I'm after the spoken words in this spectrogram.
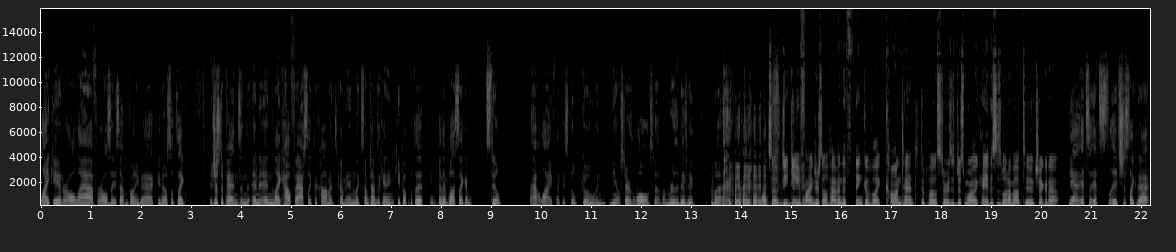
like it, or I'll laugh, or I'll say something funny back, you know. So it's like it just depends, and and and like how fast like the comments come in. Like sometimes I can't even keep up with it, Mm. and then plus like I'm still have a life. Like I still go and you know stare at the wall and stuff. I'm really busy, but So do do you find yourself having to think of like content to post, or is it just more like, hey, this is what I'm up to, check it out? yeah, it's it's it's just like that.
